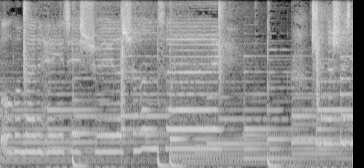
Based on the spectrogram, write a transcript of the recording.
不管白天黑夜，继续的沉醉。整个世界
